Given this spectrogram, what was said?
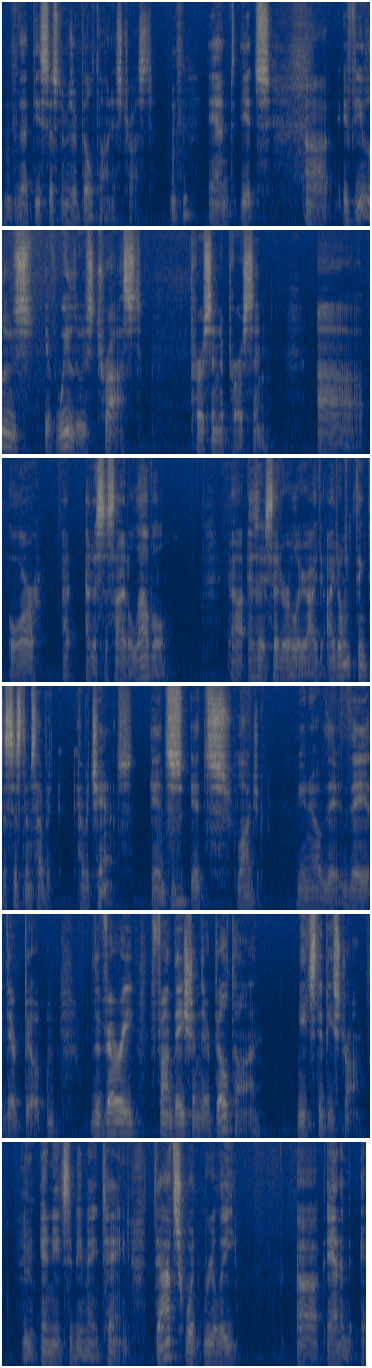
that these systems are built on is trust, and it's uh, if you lose if we lose trust, person to person, uh, or at, at a societal level, uh, as I said earlier, I, I don't think the systems have a have a chance. It's mm-hmm. it's logic, you know. They they they're built. The very foundation they're built on needs to be strong Yeah. and needs to be maintained. That's what really uh, anim- eh,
